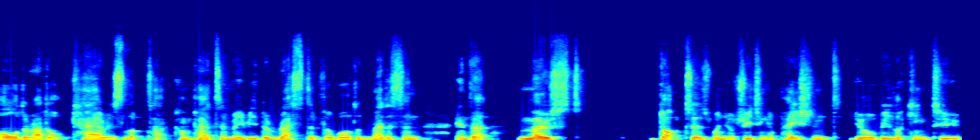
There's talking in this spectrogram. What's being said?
older adult care is looked at compared to maybe the rest of the world of medicine, in that most doctors, when you're treating a patient, you'll be looking to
